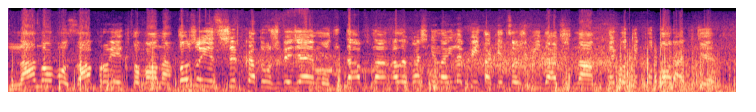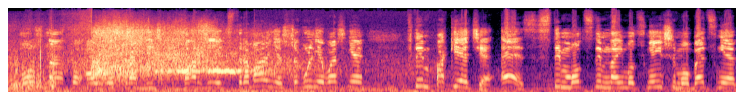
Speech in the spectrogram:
na nowo zaprojektowana. To, że jest szybka, to już wiedziałem od dawna, ale właśnie najlepiej takie coś widać na tego typu torach, gdzie można to auto sprawdzić bardziej ekstremalnie, szczególnie właśnie w tym pakiecie S, z tym mocnym, najmocniejszym obecnie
